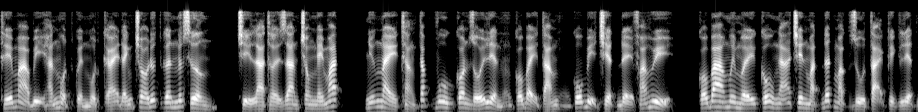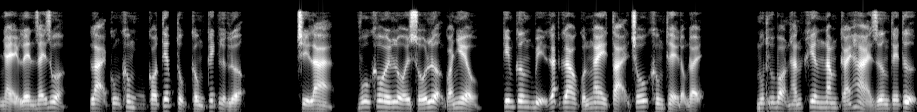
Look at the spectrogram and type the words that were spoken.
thế mà bị hắn một quyền một cái đánh cho đứt gân nước xương, chỉ là thời gian trong nháy mắt, những này thẳng tắp vu con rối liền có bảy tám cỗ bị triệt để phá hủy, có ba mươi mấy cỗ ngã trên mặt đất mặc dù tại kịch liệt nhảy lên dãy rủa, lại cũng không có tiếp tục công kích lực lượng. Chỉ là, vu khôi lỗi số lượng quá nhiều, kim cương bị gắt gao cuốn ngay tại chỗ không thể động đậy. Một thu bọn hắn khiêng năm cái hải dương tế tự,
